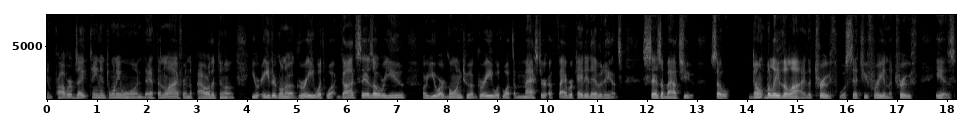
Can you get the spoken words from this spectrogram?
in Proverbs 18 and 21, death and life are in the power of the tongue. You're either going to agree with what God says over you, or you are going to agree with what the master of fabricated evidence says about you. So don't believe the lie. The truth will set you free, and the truth is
